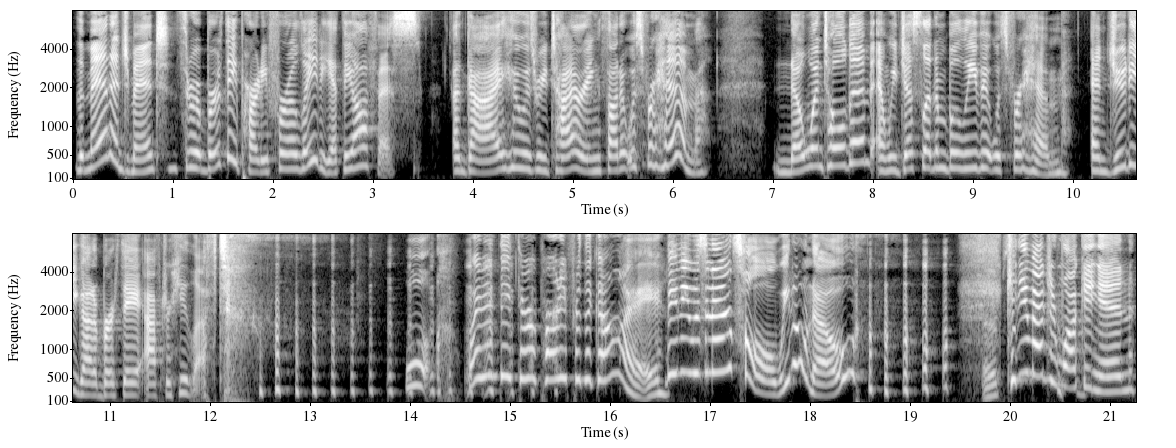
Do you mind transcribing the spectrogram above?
The management threw a birthday party for a lady at the office. A guy who was retiring thought it was for him. No one told him, and we just let him believe it was for him. And Judy got a birthday after he left. Well, why didn't they throw a party for the guy? Maybe he was an asshole. We don't know. Can you imagine walking in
